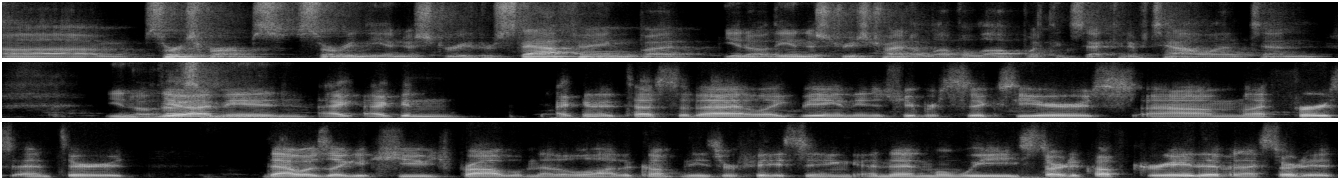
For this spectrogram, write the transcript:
um, search firms serving the industry. They're staffing, but you know the industry is trying to level up with executive talent and you know yeah i mean I, I can i can attest to that like being in the industry for six years um, when i first entered that was like a huge problem that a lot of companies were facing. And then when we started puff creative and i started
